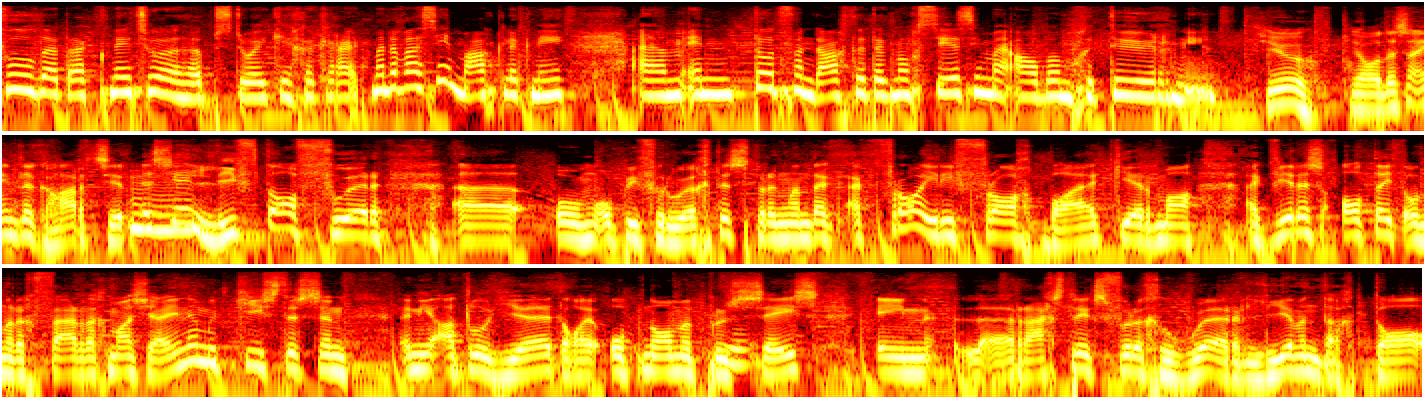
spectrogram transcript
voel dat ek net so 'n hip stootjie gekry het. Maar dit was nie maklik nie. Um, en tot vandag het ek nog steeds nie my album getoer nie. Jo, ja, dis eintlik hartseer. Is jy lief daarvoor uh om op die verhoog te spring want ek ek vra hierdie vraag baie keer, maar ek weet dit is altyd onregverdig, maar as jy nou moet kies tussen in die ateljee daai opnameproses en l- regstreeks voor 'n gehoor, lewendig, daar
